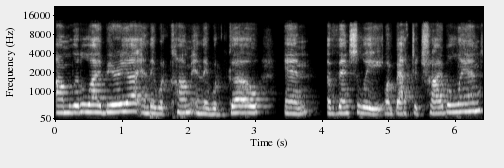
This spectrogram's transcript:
um, Little Liberia, and they would come and they would go and eventually went back to tribal land.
